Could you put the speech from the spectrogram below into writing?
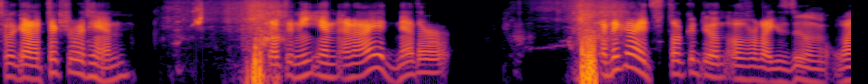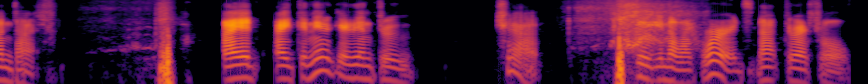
So I got a picture with him. Meet him, and I had never. I think I had spoken to him over like Zoom one time. I had I communicated him through chat, through you know like words, not through actual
